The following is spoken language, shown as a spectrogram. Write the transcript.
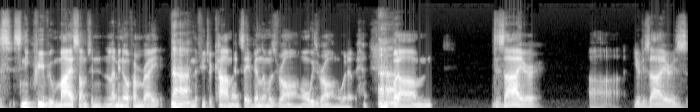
Sneak preview. My assumption. and Let me know if I'm right uh-huh in the future comments say Vinland was wrong, always wrong, whatever. uh-huh But um desire, uh your desires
